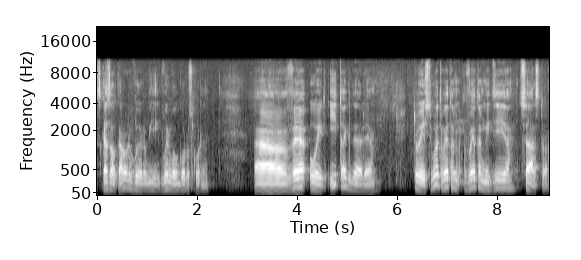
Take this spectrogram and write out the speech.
сказал король, вырви, вырвал гору с корнем. А, в и так далее. То есть вот в этом, в этом идея царства.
